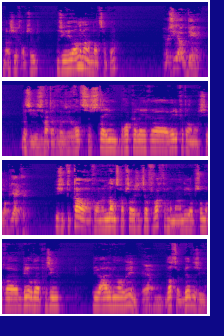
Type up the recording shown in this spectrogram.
Maar als je opzoekt, dan zie je een heel ander maanlandschap, hè. Dan zie je ook dingen. Dan zie je zwarte rotsen, steen, brokken liggen, weet ik wat allemaal shit. Objecten. Je ziet totaal gewoon een landschap zoals je het zou verwachten van de maan. Die je op sommige beelden hebt gezien, die we eigenlijk niet mogen zien. Ja. Dat soort beelden zie je.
